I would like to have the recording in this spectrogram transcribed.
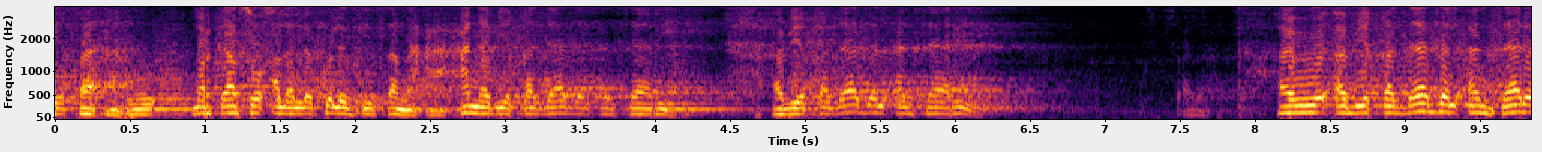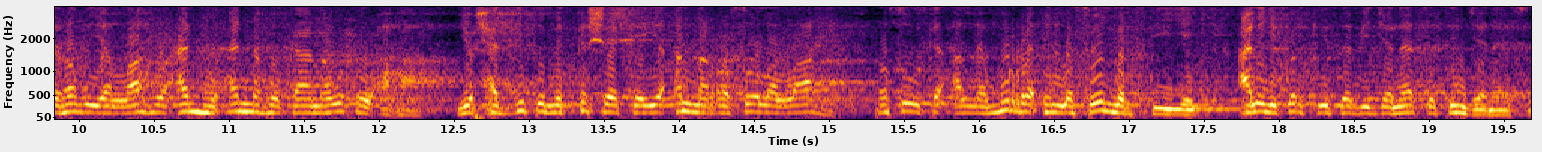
liqaa'ahu markaasuu alla la kulankiisa nacaa. Can abi qadaada alansaariy abi qadaada alansaariy abi qadaada alansaari radia allaahu canhu annahu kaana wuxuu ahaa yuxadiu mid ka sheekeeya ana rasuula allahi rasuulka alle mura in la soo marsiiyey calayhi korkiisa bijanaasatin janaaso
